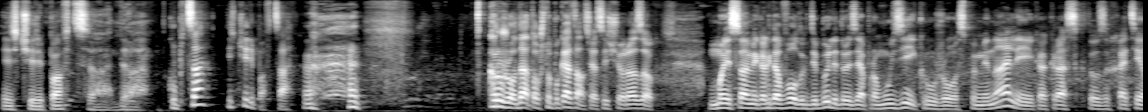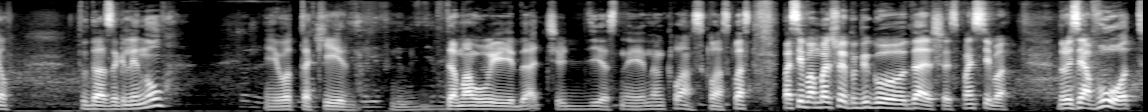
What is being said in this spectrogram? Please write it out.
из Череповца, да. Купца из Череповца. Кружево, да, только что показал, сейчас еще разок. Мы с вами, когда в Вологде были, друзья, про музей Кружева вспоминали, и как раз кто захотел, туда заглянул. И вот такие домовые, да, чудесные. Ну, класс, класс, класс. Спасибо вам большое, побегу дальше. Спасибо. Друзья, вот,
